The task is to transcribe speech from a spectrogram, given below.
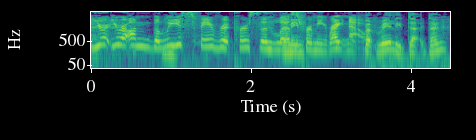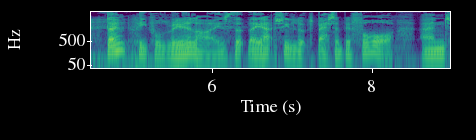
you're you're on the least favorite person list mean, for me right now. But really, do, don't don't people realise that they actually looked better before, and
